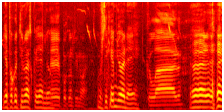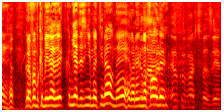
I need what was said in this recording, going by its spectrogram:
E é para continuar, se calhar não. É para continuar. Mas tem que é melhor, não é? Claro. Ah, não. Agora foi uma caminhada, caminhadazinha matinal, não é? Agora na Claro, folga. É o que eu gosto de fazer.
